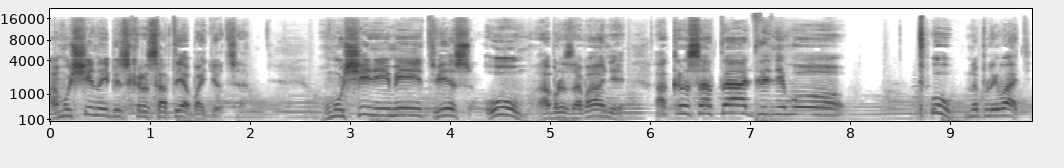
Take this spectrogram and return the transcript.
а мужчина и без красоты обойдется – в мужчине имеет вес ум, образование, а красота для него... Фу, наплевать.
